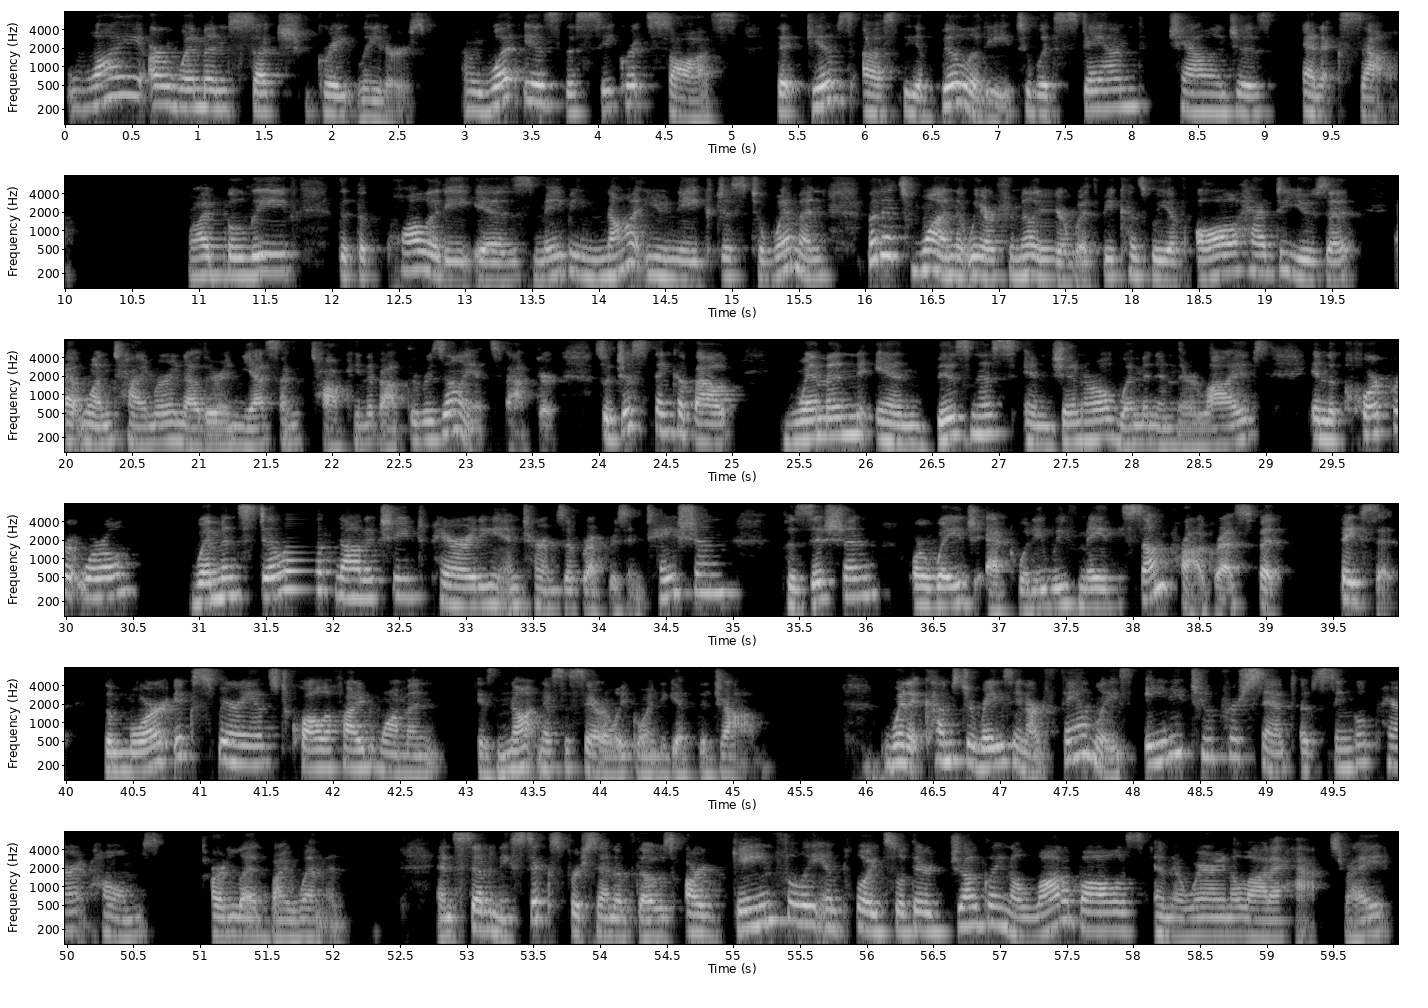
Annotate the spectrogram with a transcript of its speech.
why are women such great leaders? I mean, what is the secret sauce that gives us the ability to withstand challenges and excel? Well, I believe that the quality is maybe not unique just to women, but it's one that we are familiar with because we have all had to use it at one time or another. And yes, I'm talking about the resilience factor. So just think about women in business in general, women in their lives. In the corporate world, Women still have not achieved parity in terms of representation, position, or wage equity. We've made some progress, but face it, the more experienced, qualified woman is not necessarily going to get the job. When it comes to raising our families, 82% of single parent homes are led by women. And 76% of those are gainfully employed. So they're juggling a lot of balls and they're wearing a lot of hats, right?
